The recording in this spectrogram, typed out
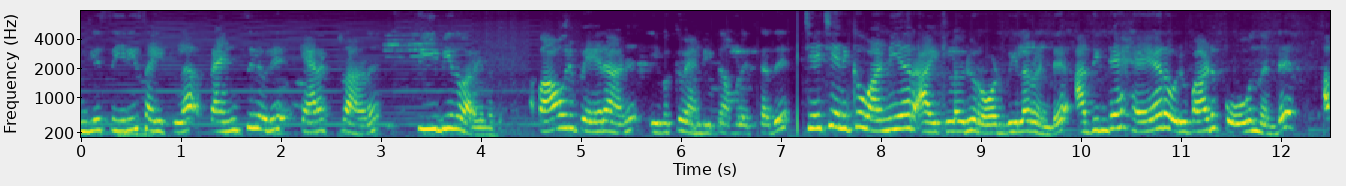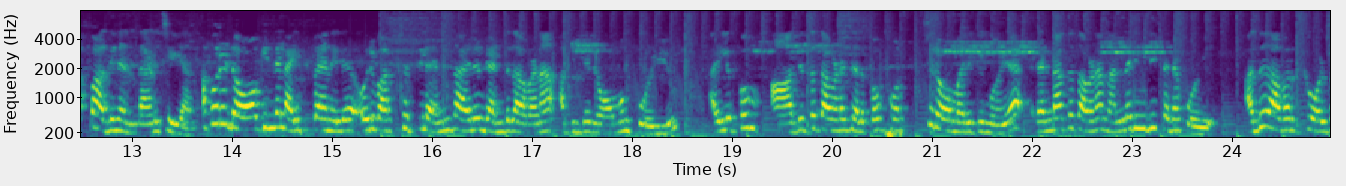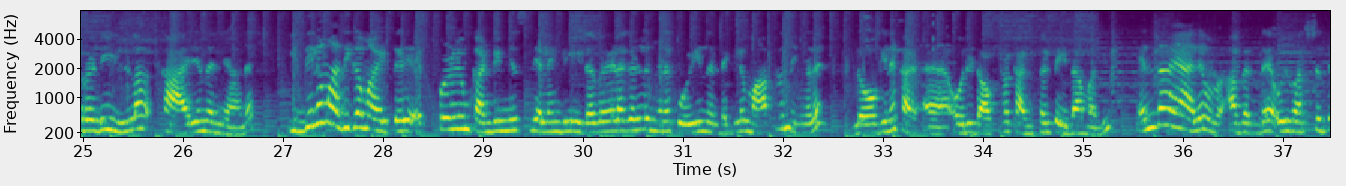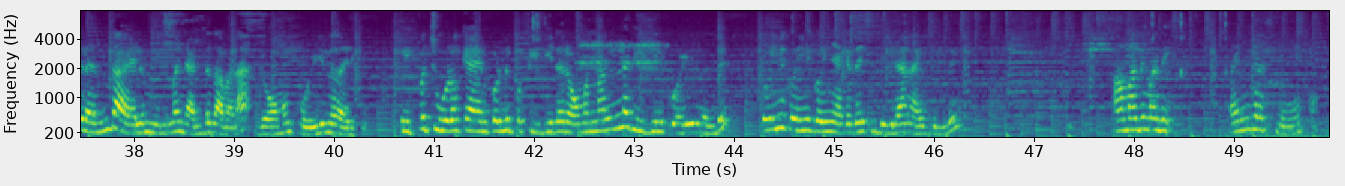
ഇംഗ്ലീഷ് സീരീസ് ആയിട്ടുള്ള ഫ്രണ്ട്സിൽ ഒരു ക്യാരക്ടറാണ് ഫീബി എന്ന് പറയുന്നത്. അപ്പൊ ആ ഒരു പേരാണ് ഇവക്ക് വേണ്ടിയിട്ട് നമ്മൾ ഇട്ടത്. ചേച്ചി എനിക്ക് വൺ ഇയർ ആയിട്ടുള്ള ഒരു റോഡ് വീലർ ഉണ്ട്. അതിന്റെ ഹെയർ ഒരുപാട് പോകുന്നുണ്ട്. അപ്പൊ അതിനെന്താണ് ചെയ്യാൻ? അപ്പൊ ഒരു ഡോഗിന്റെ ലൈഫ് സ്പാനിൽ ഒരു വർഷത്തിൽ എന്തായാലും രണ്ട് തവണ അതിന്റെ രോമം കൊഴിയും. അതിലിപ്പം ആദ്യത്തെ തവണ ചിലപ്പോൾ കുറച്ച് രോമായിരിക്കും കൊഴിയുക. രണ്ടാമത്തെ തവണ നല്ല രീതിയിൽ തന്നെ കൊഴിയും. അത് അവർക്ക് ഓൾറെഡി ഉള്ള കാര്യം തന്നെയാണ്. ഇതിലും അധികമായിട്ട് എപ്പോഴും കണ്ടിന്യൂസ്ലി അല്ലെങ്കിൽ ഇടവേളകളിൽ ഇങ്ങനെ കൊഴിയുന്നുണ്ടെങ്കിൽ മാത്രം നിങ്ങൾ ലോഗിനെ ഒരു ഡോക്ടറെ കൺസൾട്ട് ചെയ്താൽ മതി. എന്തായാലും അവരുടെ ഒരു വർഷത്തിൽ എന്തായാലും മിനിമം രണ്ട് തവണ രോമം കൊഴിയുന്നതായിരിക്കും. ഇപ്പൊ ചൂടൊക്കെ ആയതുകൊണ്ട് ഇപ്പൊ ഫിബിയുടെ രോമം നല്ല രീതിയിൽ കൊഴിയുന്നുണ്ട്. കൊഴിഞ്ഞ് കൊഴിഞ്ഞ് കൊഴിഞ്ഞ് ഏകദേശം തീരാനായിട്ടുണ്ട്. ആ മതി മതി. ഭയങ്കര സ്നേഹം.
